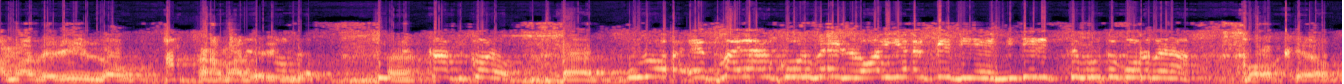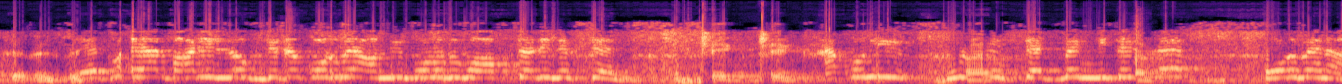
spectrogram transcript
আমাদেরই লোক আমাদেরই লোক। এক কাজ করো। হ্যাঁ। পুরো এফআইআর করবে লয়ারকে দিয়ে নিজের ইচ্ছে মতো করবে না ওকে ওকে এফআইআর বাড়ির লোক যেটা করবে আমি বলে দেবো আফটার ইলেকশন ঠিক ঠিক। এখনই হ্যাঁ। স্টেটমেন্ট নিতে গেলে করবে না।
